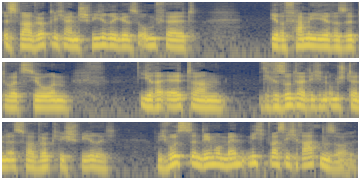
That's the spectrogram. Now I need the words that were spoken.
es war wirklich ein schwieriges Umfeld, ihre familiäre Situation, ihre Eltern, die gesundheitlichen Umstände, es war wirklich schwierig. Ich wusste in dem Moment nicht, was ich raten soll.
